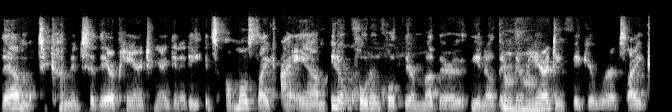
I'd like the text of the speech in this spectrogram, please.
them to come into their parenting identity. It's almost like I am, you know, quote unquote, their mother, you know, their, mm-hmm. their parenting figure, where it's like,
